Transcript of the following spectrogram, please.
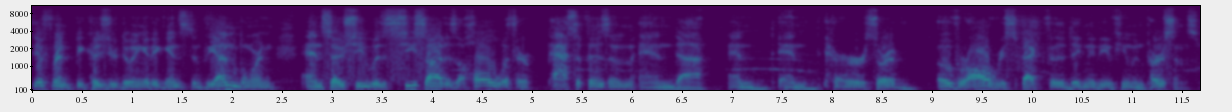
different because you're doing it against the unborn. And so she was she saw it as a whole with her pacifism and uh, and and her sort of overall respect for the dignity of human persons.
